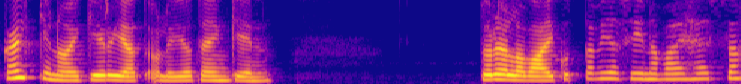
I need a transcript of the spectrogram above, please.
kaikki nuo kirjat oli jotenkin todella vaikuttavia siinä vaiheessa.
